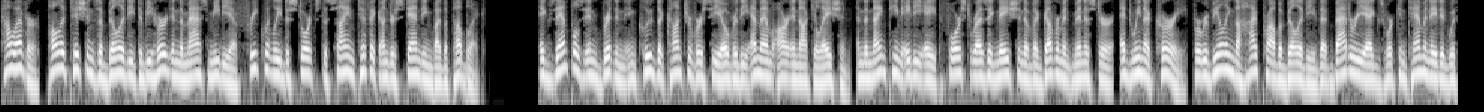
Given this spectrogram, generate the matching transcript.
However, politicians' ability to be heard in the mass media frequently distorts the scientific understanding by the public. Examples in Britain include the controversy over the MMR inoculation, and the 1988 forced resignation of a government minister, Edwina Currie, for revealing the high probability that battery eggs were contaminated with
